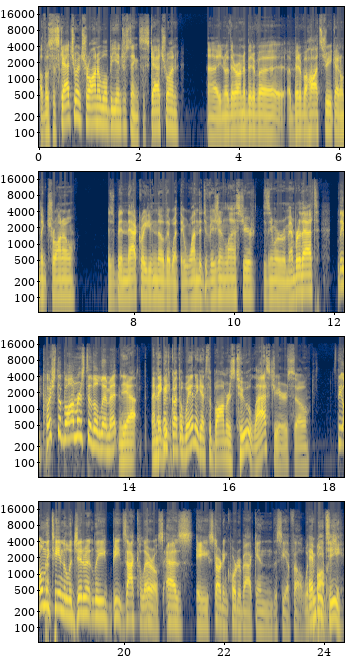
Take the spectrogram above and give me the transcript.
Although Saskatchewan Toronto will be interesting. Saskatchewan, uh, you know, they're on a bit of a a bit of a hot streak. I don't think Toronto has been that great, even though that what they won the division last year. Does anyone remember that? They pushed the Bombers to the limit. Yeah. And they got the win against the Bombers too last year. So it's the only team to legitimately beat Zach Collaros as a starting quarterback in the CFL with the Bombers. MBT.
